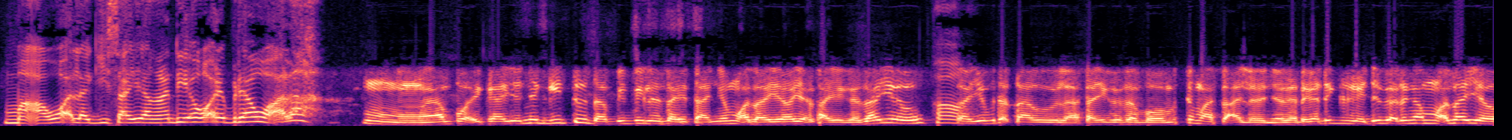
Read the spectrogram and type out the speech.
mak awak lagi sayang adik awak daripada awak lah. Hmm, nampak gayanya gitu tapi bila saya tanya mak saya, ayat saya ke saya. Ha. Saya pun tak tahulah saya ke siapa. Itu masalahnya. Kadang-kadang gerai juga dengan mak saya.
